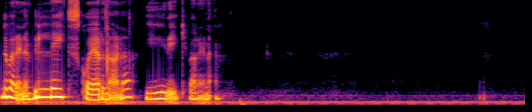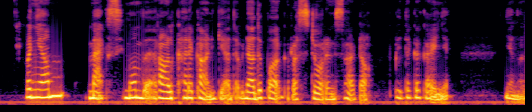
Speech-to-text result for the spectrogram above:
ഇത് പറയുന്നത് വില്ലേജ് സ്ക്വയർ എന്നാണ് ഈ ഏരിയയ്ക്ക് പറയണത്. അപ്പം ഞാൻ മാക്സിമം വേറെ ആൾക്കാരെ കാണിക്കാതെ പിന്നെ അത് റെസ്റ്റോറന്റ്സ് ആട്ടോ. അപ്പോൾ ഇതൊക്കെ കഴിഞ്ഞ് ഞങ്ങൾ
